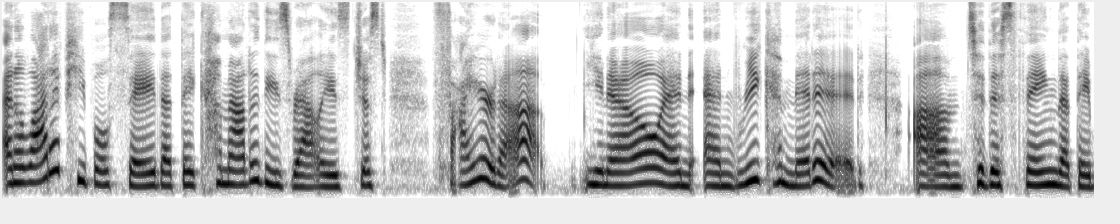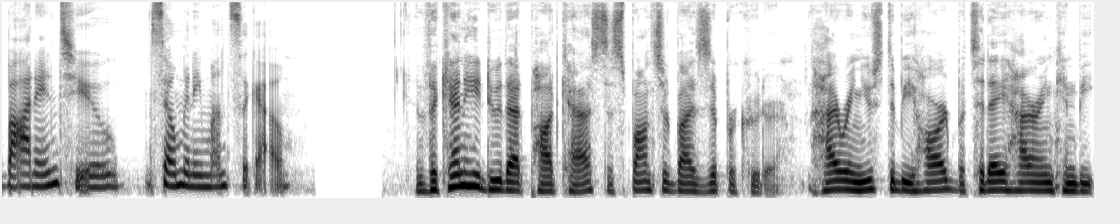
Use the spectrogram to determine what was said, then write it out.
And a lot of people say that they come out of these rallies just fired up you know, and and recommitted um, to this thing that they bought into so many months ago. The Can He Do That podcast is sponsored by ZipRecruiter. Hiring used to be hard, but today hiring can be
